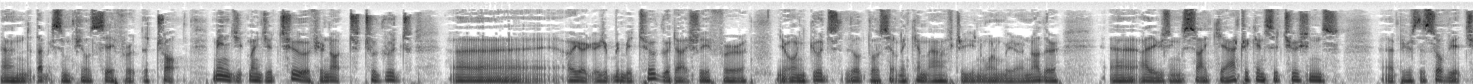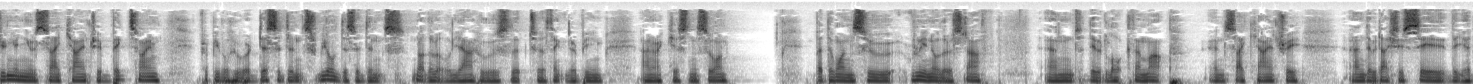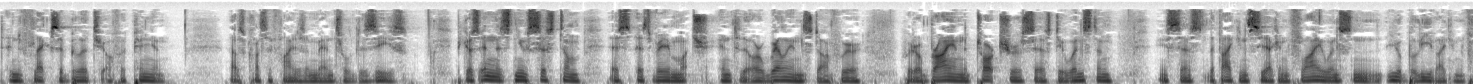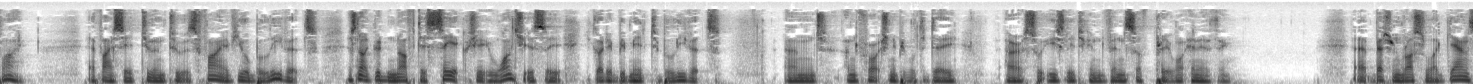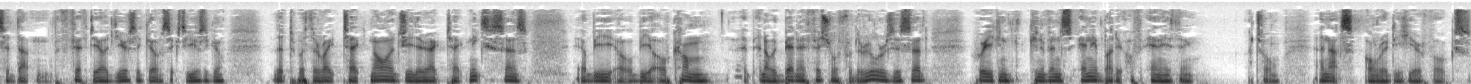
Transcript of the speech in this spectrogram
and that makes them feel safer at the top. Mind you, mind you too, if you're not too good, uh, or you're, you're, maybe too good actually for your own goods, they'll, they'll certainly come after you in one way or another, uh, either using psychiatric institutions, uh, because the Soviet Union used psychiatry big time for people who were dissidents, real dissidents, not the little yahoos that uh, think they're being anarchists and so on, but the ones who really know their stuff, and they would lock them up in psychiatry and they would actually say that you had inflexibility of opinion. That was classified as a mental disease. Because in this new system, it's, it's very much into the Orwellian stuff where, where O'Brien, the torturer, says to Winston, he says, if I can see I can fly, Winston, you'll believe I can fly. If I say two and two is five, you'll believe it. It's not good enough to say it because he wants you to say it. You've got to be made to believe it. And unfortunately people today are so easily to convince of pretty well anything. Uh, Bertrand Russell again said that 50 odd years ago, 60 years ago, that with the right technology, the right techniques, he says, it'll be, it'll be, it'll come, and it'll be beneficial for the rulers, he said, where you can convince anybody of anything at all. And that's already here, folks.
